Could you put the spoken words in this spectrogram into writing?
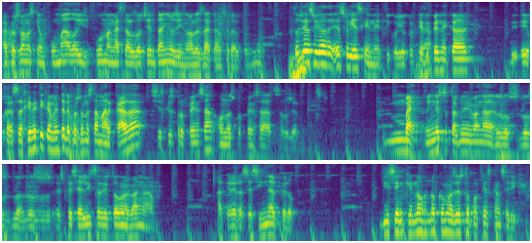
Hay Ah. personas que han fumado y fuman hasta los 80 años y no les da cáncer al pulmón. Entonces Ujú. eso, ya, eso ya es genético. Yo creo que Ya. depende de cada... de- eh, o sea, genéticamente la persona está marcada si es que es propensa o no es propensa a desarrollar un cáncer. Mm, Bueno, en esto me van a, los, los, los- los especialistas y todo me van a, a querer asesinar, pero dicen que no, no comas esto porque es cancerígeno.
